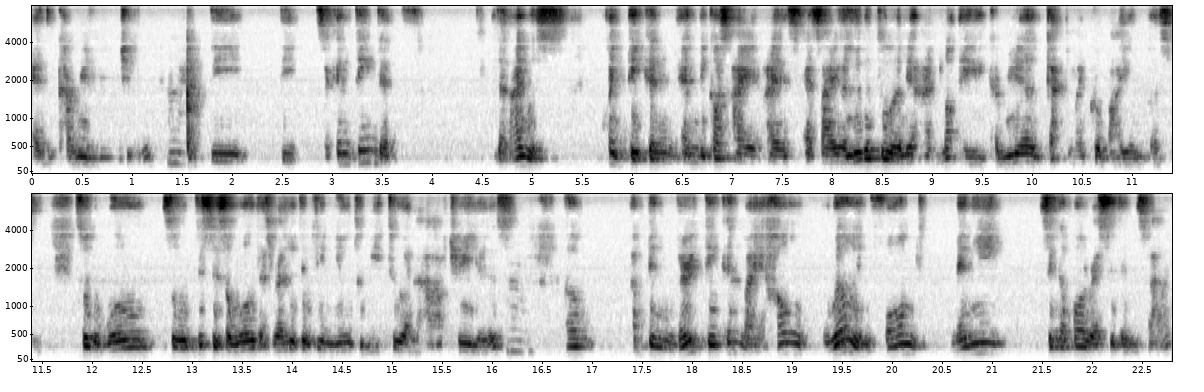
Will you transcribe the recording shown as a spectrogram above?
encouraging. Mm. The the second thing that that I was quite taken, and because I, I as, as I alluded to earlier, I'm not a career gut microbiome person. So the world, so this is a world that's relatively new to me, two and a half, three years. Mm. Um, I've been very taken by how well informed many Singapore residents are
